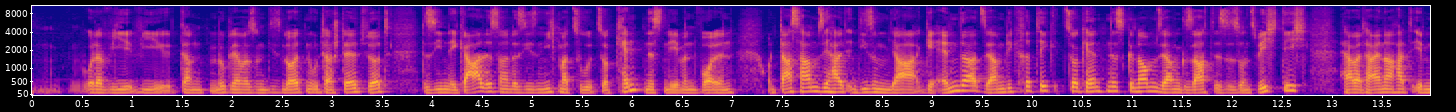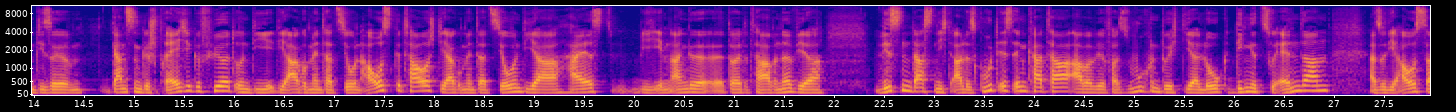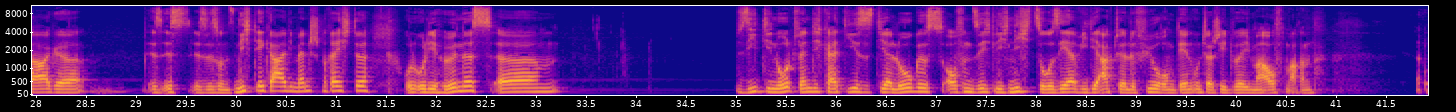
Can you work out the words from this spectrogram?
oder wie, wie dann möglicherweise diesen Leuten unterstellt wird, dass es ihnen egal ist, sondern dass sie sie nicht mal zu, zur Kenntnis nehmen wollen. Und das haben sie halt in diesem Jahr geändert. Sie haben die Kritik zur Kenntnis genommen. Sie haben gesagt, es ist uns wichtig. Herbert Heiner hat eben diese ganzen Gespräche geführt und die, die Argumentation ausgetauscht. Die Argumentation, die ja heißt, heißt, wie ich eben angedeutet habe, ne, wir wissen, dass nicht alles gut ist in Katar, aber wir versuchen durch Dialog Dinge zu ändern. Also die Aussage, es ist, es ist uns nicht egal, die Menschenrechte. Und Uli Hoeneß ähm, sieht die Notwendigkeit dieses Dialoges offensichtlich nicht so sehr wie die aktuelle Führung. Den Unterschied würde ich mal aufmachen.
